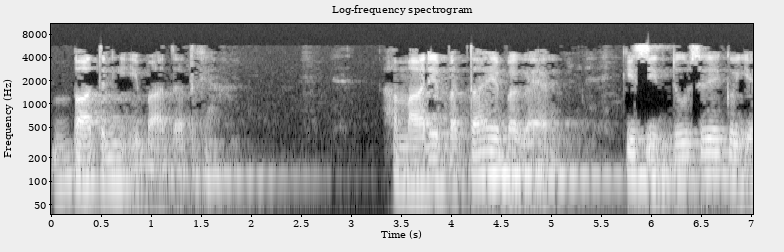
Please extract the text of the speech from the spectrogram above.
باطنی عبادت ہے۔ ہمارے بتائے بغیر کسی دوسرے کو یہ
